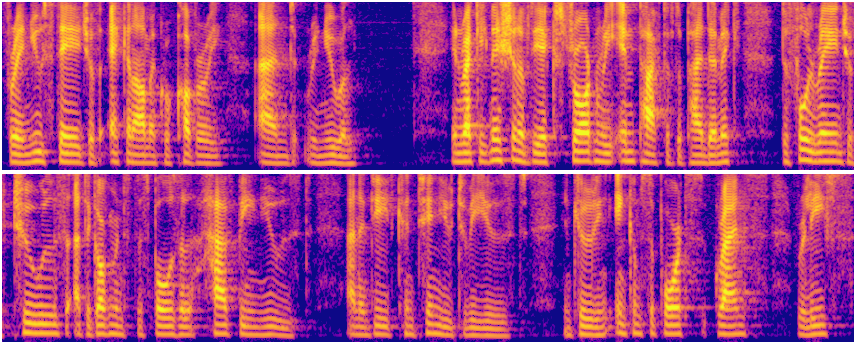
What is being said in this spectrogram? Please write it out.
for a new stage of economic recovery and renewal. In recognition of the extraordinary impact of the pandemic, the full range of tools at the government's disposal have been used and indeed continue to be used, including income supports, grants, reliefs,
